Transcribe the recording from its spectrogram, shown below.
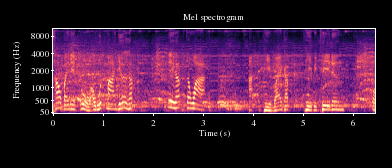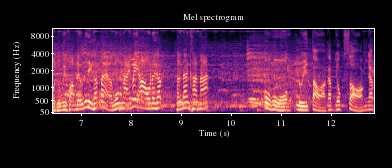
เข้าไปเนี่ยโอ้โหอาวุธมาเยอะครับ นี่ครับจังหวะอะถีบไว้ครับถีบอีกทีหนึ่งโอ้ดูมีความเร็วด้วยนี่ครับแม่วงในไม่เอานะครับ ทางด้านคานะ โอ้โห ลุยต่อครับยกสองครับ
